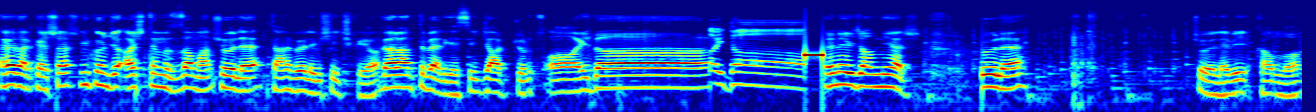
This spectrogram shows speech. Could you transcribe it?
Evet arkadaşlar ilk önce açtığımız zaman şöyle bir tane böyle bir şey çıkıyor. Garanti belgesi cart curt. Ayda. Hayda. En heyecanlı yer. Böyle. Şöyle bir kablo.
